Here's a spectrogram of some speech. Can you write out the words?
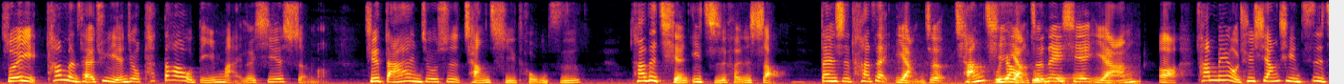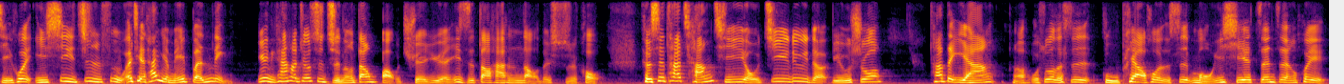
所以他们才去研究他到底买了些什么。其实答案就是长期投资，他的钱一直很少，但是他在养着，长期养着那些羊啊，他没有去相信自己会一夕致富，而且他也没本领，因为你看他就是只能当保全员，一直到他很老的时候。可是他长期有纪律的，比如说。他的羊啊，我说的是股票或者是某一些真正会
